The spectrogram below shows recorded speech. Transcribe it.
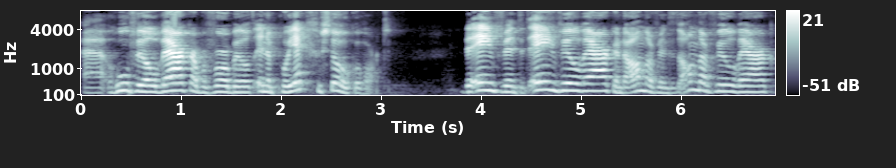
uh, hoeveel werk er bijvoorbeeld in een project gestoken wordt. De een vindt het een veel werk en de ander vindt het ander veel werk.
